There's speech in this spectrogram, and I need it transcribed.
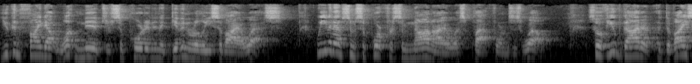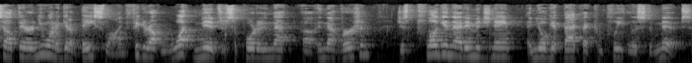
you can find out what MIBs are supported in a given release of IOS. We even have some support for some non-IOS platforms as well. So if you've got a, a, device out there and you want to get a baseline, figure out what MIBs are supported in that, uh, in that version, just plug in that image name and you'll get back that complete list of MIBs.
